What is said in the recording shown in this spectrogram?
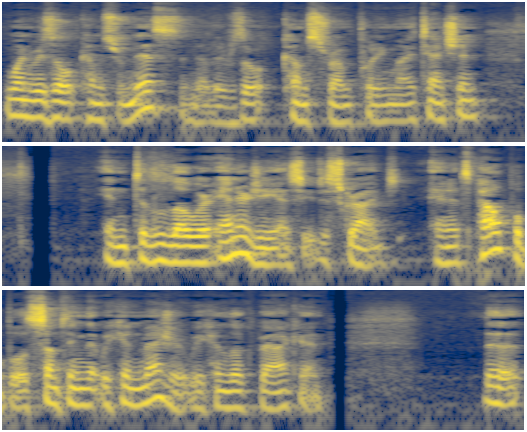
one result comes from this, another result comes from putting my attention into the lower energy, as you described. And it's palpable, it's something that we can measure. We can look back and the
